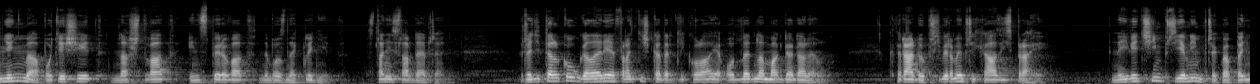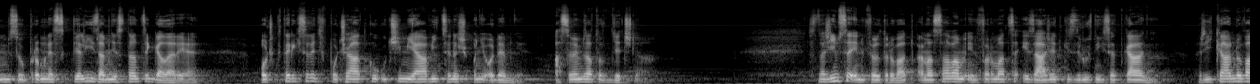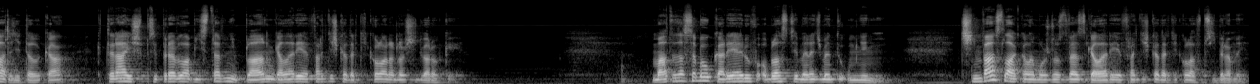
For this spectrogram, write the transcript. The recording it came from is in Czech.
Umění má potěšit, naštvat, inspirovat nebo zneklidnit. Stanislav Débřeň. Ředitelkou galerie Františka Drtikola je od ledna Magda Danel, která do příbramy přichází z Prahy. Největším příjemným překvapením jsou pro mě skvělí zaměstnanci galerie, od kterých se teď v počátku učím já více než oni ode mě a jsem jim za to vděčná. Snažím se infiltrovat a nasávám informace i zážitky z různých setkání, říká nová ředitelka, která již připravila výstavní plán Galerie Františka Drtikola na další dva roky. Máte za sebou kariéru v oblasti managementu umění. Čím vás lákala možnost vést Galerie Františka Drtikola v Příbrami?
